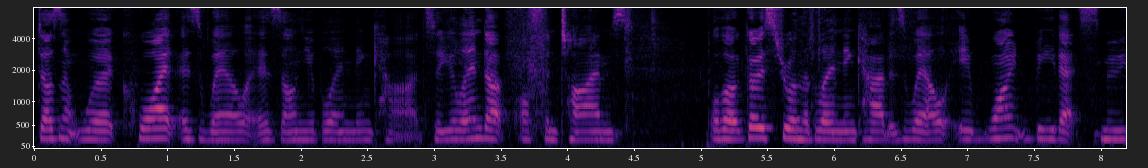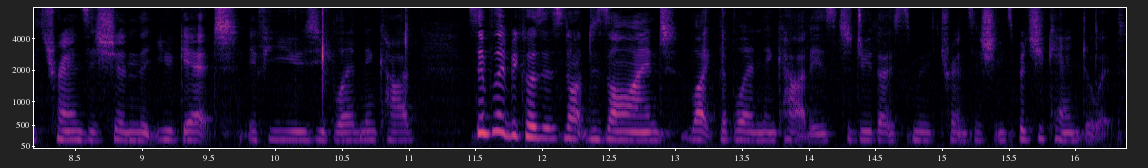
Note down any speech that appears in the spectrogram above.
doesn't work quite as well as on your blending card. So you'll end up oftentimes, although it goes through on the blending card as well, it won't be that smooth transition that you get if you use your blending card simply because it's not designed like the blending card is to do those smooth transitions, but you can do it.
